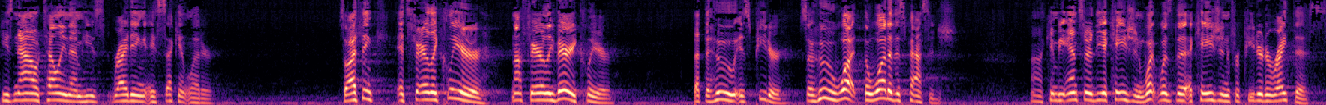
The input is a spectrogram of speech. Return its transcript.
He's now telling them he's writing a second letter. So I think it's fairly clear not fairly, very clear, that the who is Peter. So, who, what, the what of this passage uh, can be answered the occasion. What was the occasion for Peter to write this?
